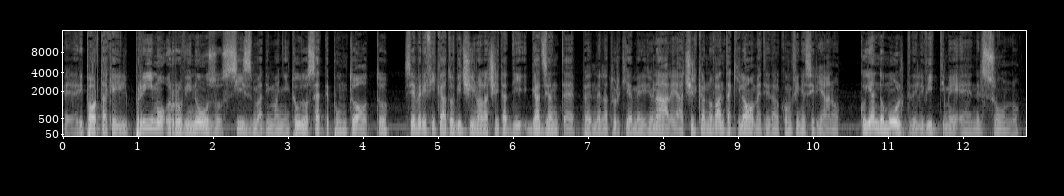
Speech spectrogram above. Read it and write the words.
eh, riporta che il primo rovinoso sisma di magnitudo 7.8 si è verificato vicino alla città di Gaziantep, nella Turchia meridionale, a circa 90 km dal confine siriano, cogliendo molte delle vittime eh, nel sonno.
